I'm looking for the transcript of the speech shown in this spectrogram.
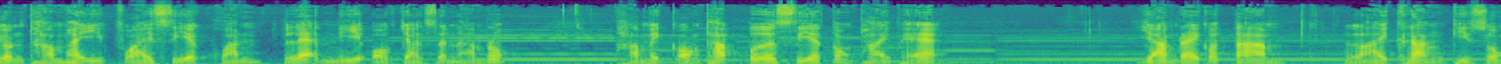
จนทำให้อีกฝ่ายเสียขวัญและหนีออกจากสนามรบทำให้กองทัพเปอร์เซียต้องพ่ายแพ้ อย่างไรก็ตาม หลายครั้งที่ทรง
